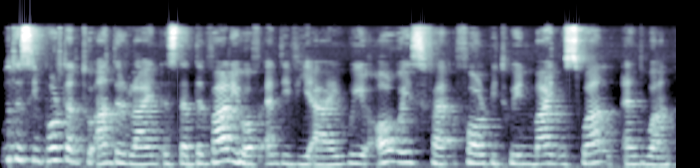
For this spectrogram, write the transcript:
What is important to underline is that the value of NDVI will always fall between minus 1 and 1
